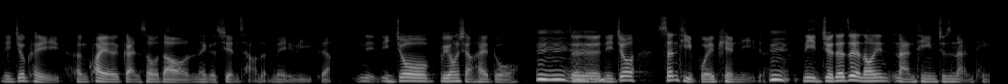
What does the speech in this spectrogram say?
你就可以很快的感受到那个现场的魅力。这样，你你就不用想太多。嗯嗯，对对，你就身体不会骗你的。嗯，你觉得这个东西难听就是难听，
